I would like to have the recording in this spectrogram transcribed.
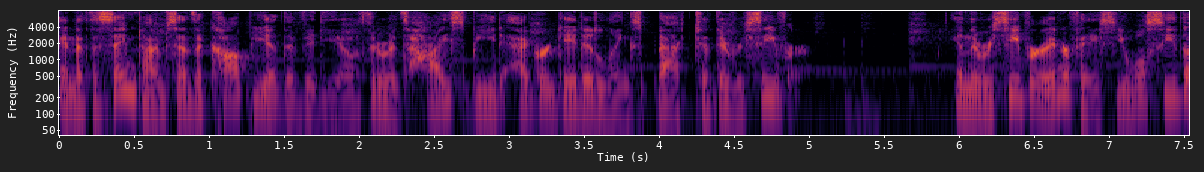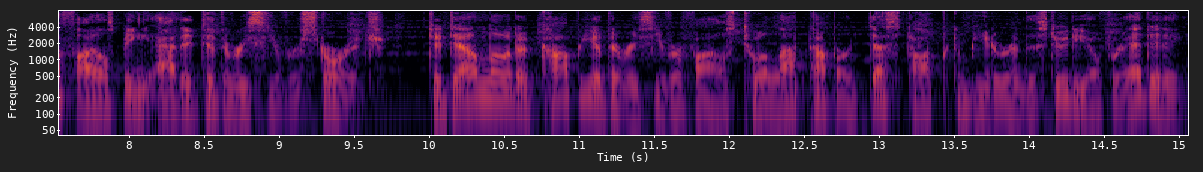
and at the same time sends a copy of the video through its high speed aggregated links back to the receiver. In the receiver interface, you will see the files being added to the receiver storage. To download a copy of the receiver files to a laptop or desktop computer in the studio for editing,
